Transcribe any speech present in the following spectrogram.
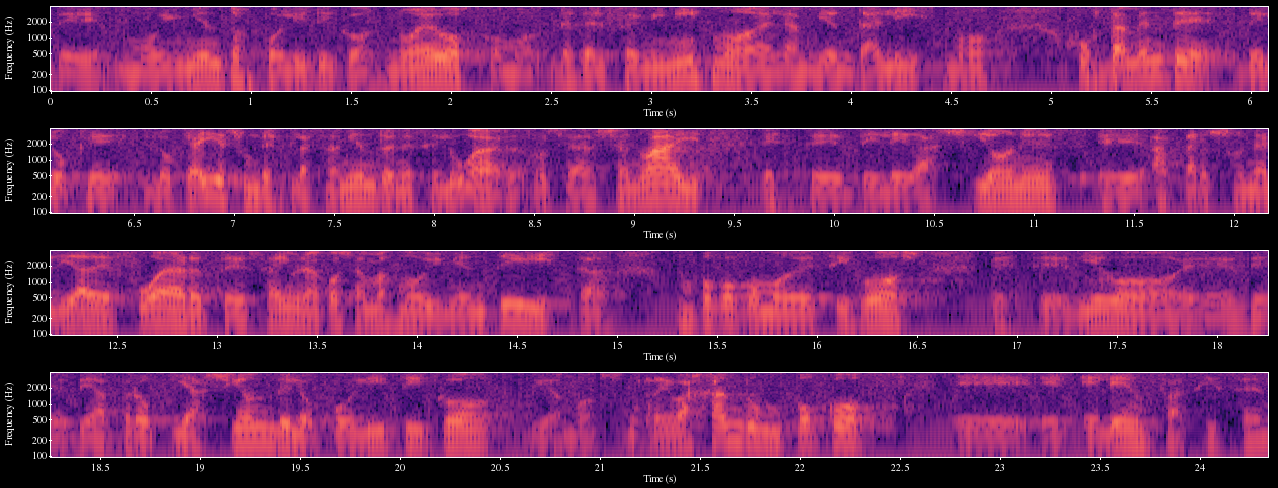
de movimientos políticos nuevos, como desde el feminismo al ambientalismo, justamente de lo que, lo que hay es un desplazamiento en ese lugar. O sea, ya no hay este, delegaciones eh, a personalidades fuertes, hay una cosa más movimentista, un poco como decís vos, este, Diego, eh, de, apropiación de lo político, digamos, rebajando un poco eh, el, énfasis en,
